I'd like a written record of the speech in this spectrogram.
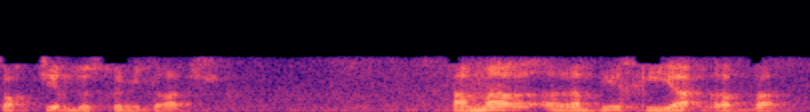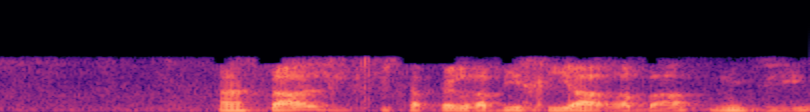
sortir de ce Midrash. Amar Rabbi Chia Rabba. Un sage qui s'appelle Rabbi Chia Rabba nous dit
